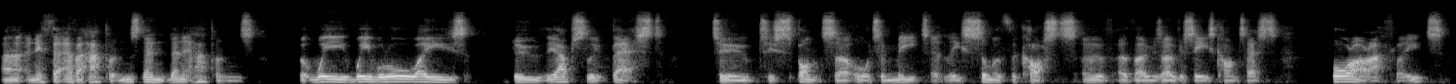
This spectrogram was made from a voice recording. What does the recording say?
Uh, and if that ever happens, then then it happens. But we we will always do the absolute best to to sponsor or to meet at least some of the costs of, of those overseas contests for our athletes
